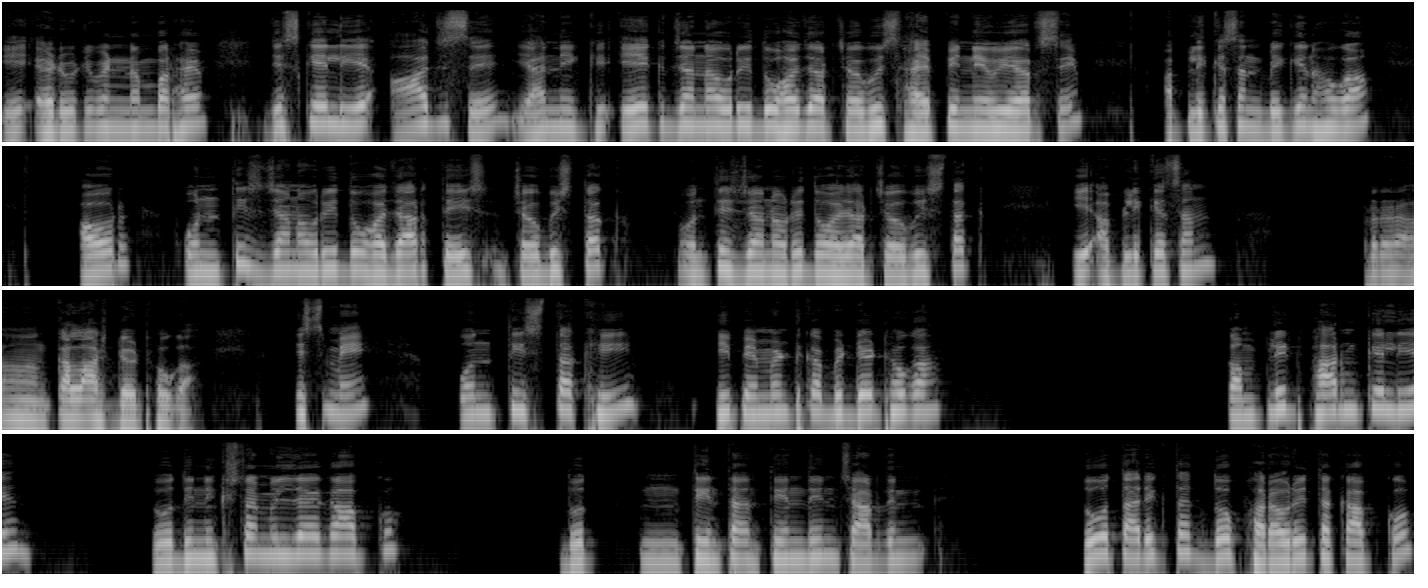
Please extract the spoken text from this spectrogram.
ये एडवर्टीजमेंट नंबर है, जिसके लिए आज से, यानी कि एक जनवरी 2024 हैप्पी न्यू ईयर से अप्लीकेशन बिगिन होगा और 29 जनवरी 2023 24 तक 29 जनवरी 2024 तक ये अप्लीकेशन का लास्ट डेट होगा। इसमें 29 तक ही ही पेमेंट का भी डेट होगा। कंप्लीट फार्म के लिए दो दिन एक्स्ट्रा मिल जाएगा आपको। दो, तीन तीन दिन, चार दिन दो तारीख तक, दो फरवरी तक आपको,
